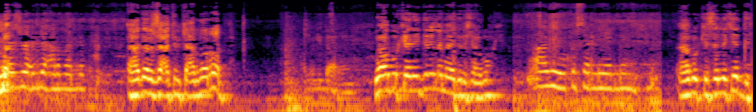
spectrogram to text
رجع لي عرض الربح. هذا رجعت بك عرض الرب وأبوك كان يدري ولا ما يدري أبوك؟ أبي وكسر لي يدي أبوك كسر لك يدك.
